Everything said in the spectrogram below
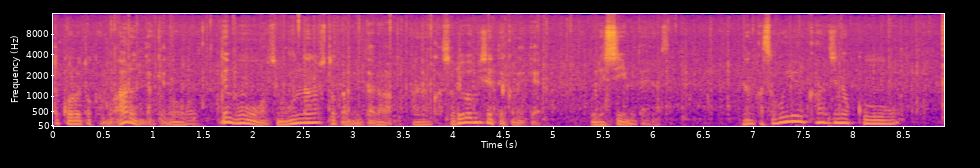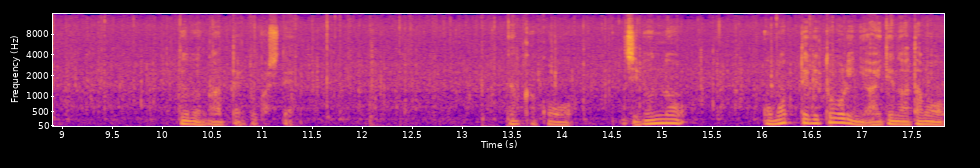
ところとかもあるんだけどでもその女の人から見たらあなんかそれを見せてくれて嬉しいみたいなさ。なんかそういう感じのこう部分があったりとかして。こう自分の思ってる通りに相手の頭も、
